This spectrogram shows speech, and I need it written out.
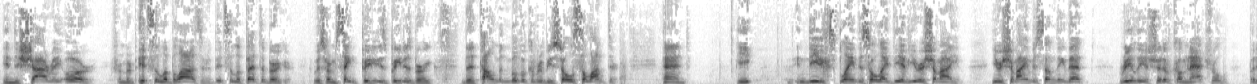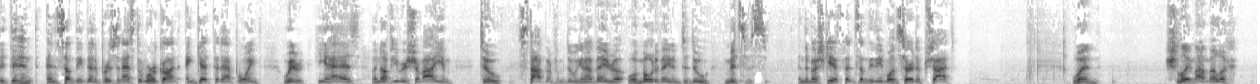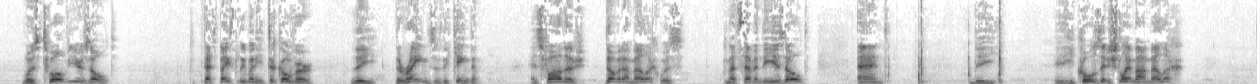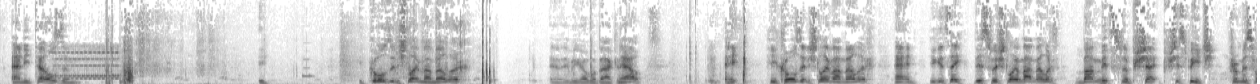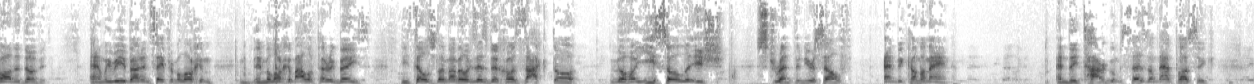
in the Share Or, from Reb Itzela Blazer, Reb Itzela Peterburger, was from St. Peters, Petersburg, the Talmid Muvhak of Reb Yisrael Salanter. And he indeed explained this whole idea of Yiras Shamayim. Yerushalayim is something that really should have come natural, but it didn't, and something that a person has to work on and get to that point where he has enough Yiras Shamayim to stop him from doing an Aveira or motivate him to do mitzvahs. And the Mashgiach said something that he once heard of Pshat when Shlomo Melech was 12 years old. That's basically when he took over the, the reins of the kingdom. His father, David HaMelech, was about 70 years old. And the, he calls in Shlomo Melech and he tells him, he, he calls in Shlomo Melech, and uh, here we go, we're back now. He, he calls in Shlomo Melech and you could say this was Shlomo Melech's bar mitzvah speech from his father David. And we read about it in Sefer Malachim, in Malachim Aleph Perik Beis. He tells Shlomo HaMelech, says, V'chazakto v'hayiso le'ish. Strengthen yourself and become a man. And the Targum says on that pasuk,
